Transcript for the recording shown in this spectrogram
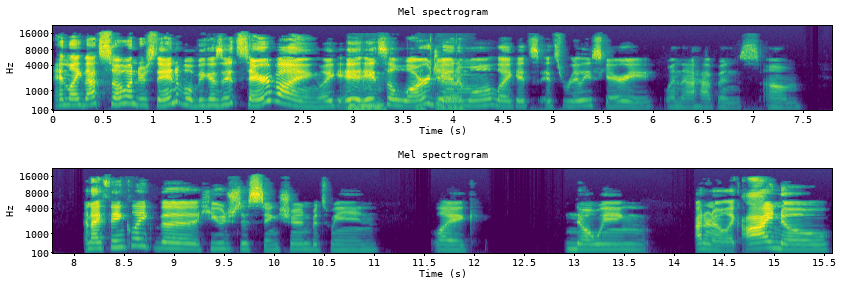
and like that's so understandable because it's terrifying. Like it, Mhm. it's a large yeah. animal. Like it's it's really scary when that happens. Um, and I think like the huge distinction between like knowing, I don't know, like I know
